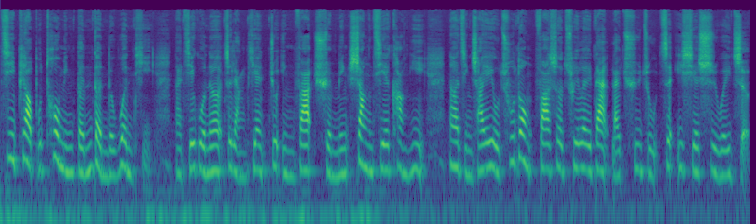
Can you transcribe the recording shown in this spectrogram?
计票不透明等等的问题，那结果呢？这两天就引发选民上街抗议，那警察也有出动发射催泪弹来驱逐这一些示威者。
